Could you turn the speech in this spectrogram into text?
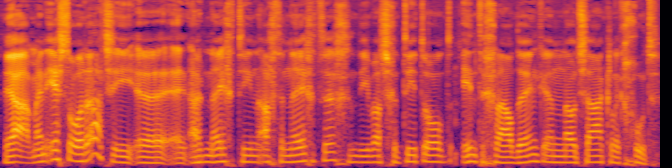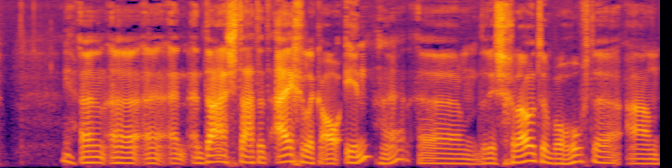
Ja, mijn eerste oratie uh, uit 1998, die was getiteld Integraal denken en noodzakelijk goed. Ja. En, uh, en, en daar staat het eigenlijk al in. Hè? Uh, er is grote behoefte aan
